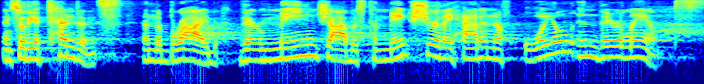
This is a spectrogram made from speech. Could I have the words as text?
And so the attendants and the bride, their main job was to make sure they had enough oil in their lamps.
